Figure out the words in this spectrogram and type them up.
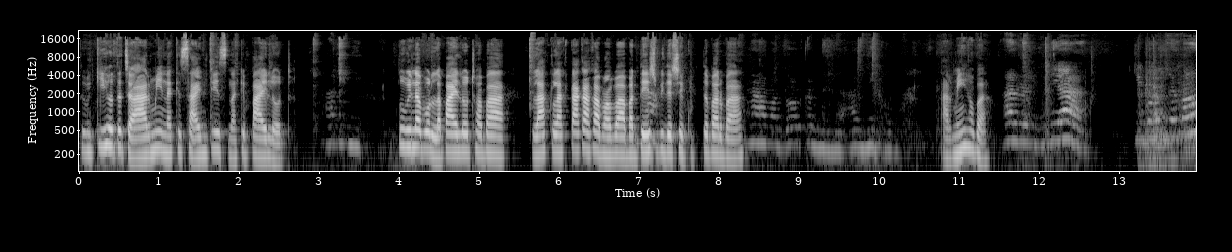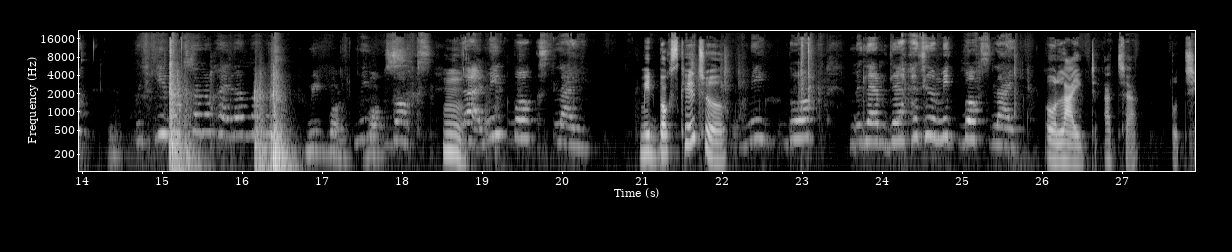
তুমি কি হতে চাও আর্মি নাকি সায়েন্টিস্ট নাকি পাইলট তুমি না বললা পাইলট হবা লাখ লাখ টাকা কামাবা আবার দেশ বিদেশে ঘুরতে পারবা। আর্মি হবা আর ইয়া কি বলছে মা ওই কি বক্স না খাইলাম না মিট বক্স বক্স হুম। মিট বক্স লাই বক্স খেয়েছো? মিট বক্স লেখা ছিল মিট বক্স লাইট ও লাইট আচ্ছা বুঝছি।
